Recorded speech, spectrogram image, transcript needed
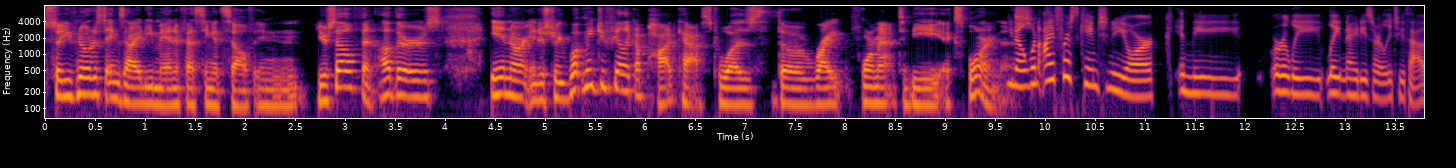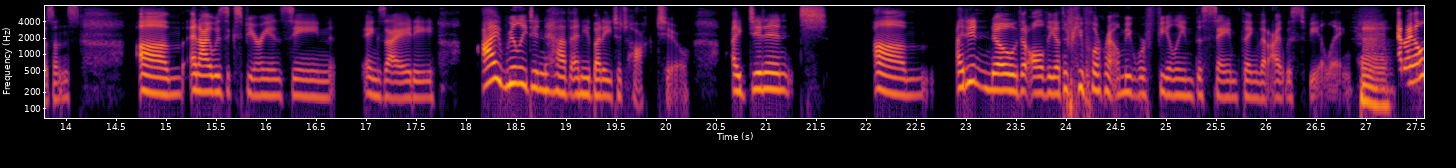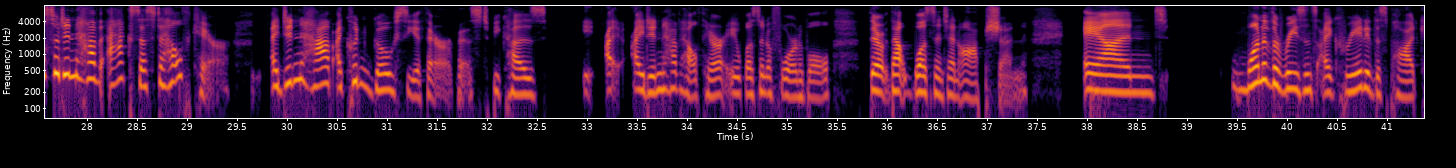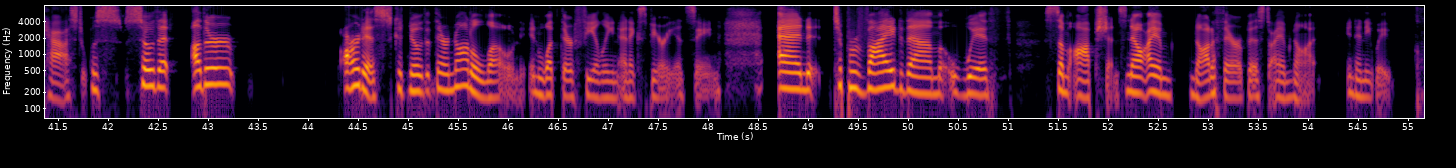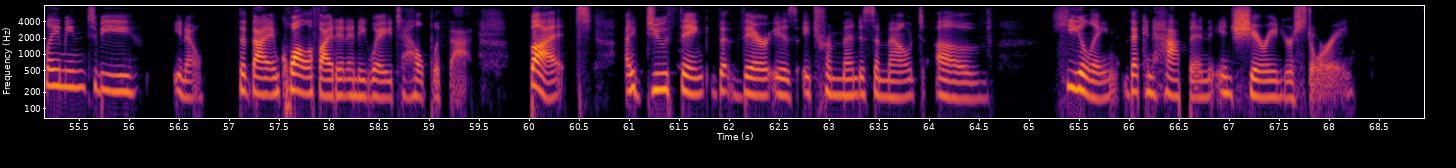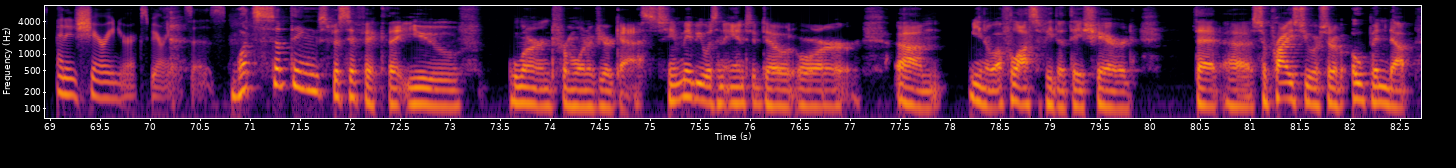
So you've noticed anxiety manifesting itself in yourself and others in our industry. What made you feel like a podcast was the right format to be exploring this? You know, when I first came to New York in the early late 90s early 2000s um, and I was experiencing anxiety, I really didn't have anybody to talk to. I didn't um I didn't know that all the other people around me were feeling the same thing that I was feeling. Hmm. And I also didn't have access to healthcare. I didn't have, I couldn't go see a therapist because it, I, I didn't have healthcare. It wasn't affordable. There, that wasn't an option. And one of the reasons I created this podcast was so that other artists could know that they're not alone in what they're feeling and experiencing and to provide them with some options. Now, I am not a therapist. I am not in any way claiming to be, you know, that I am qualified in any way to help with that. But I do think that there is a tremendous amount of healing that can happen in sharing your story and in sharing your experiences. What's something specific that you've learned from one of your guests? Maybe it was an antidote or, um, you know, a philosophy that they shared that uh, surprised you or sort of opened up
